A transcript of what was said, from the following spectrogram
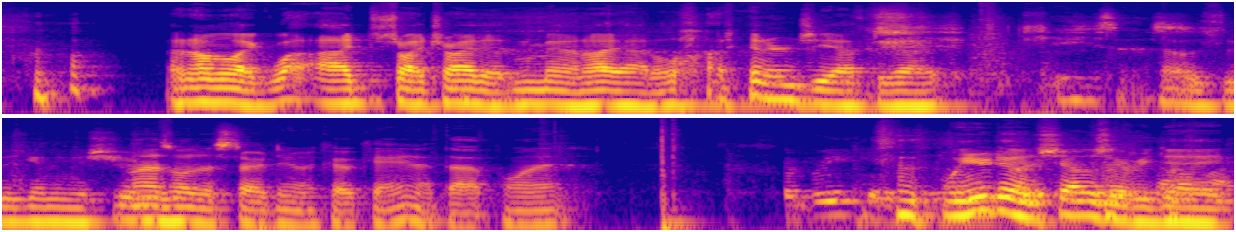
and i'm like what i so i tried it and man i had a lot of energy after that Jesus. that was the beginning of sugar Might as well just start doing cocaine at that point. When you're doing shows every day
